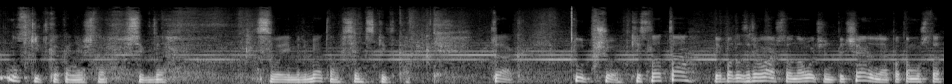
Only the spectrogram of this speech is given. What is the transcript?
Ну, скидка, конечно, всегда своим ребятам, всем скидка. Так, тут что, кислота, я подозреваю, что она очень печальная, потому что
